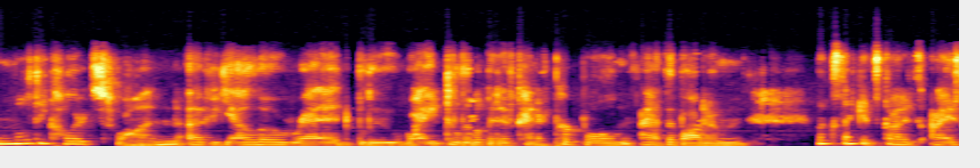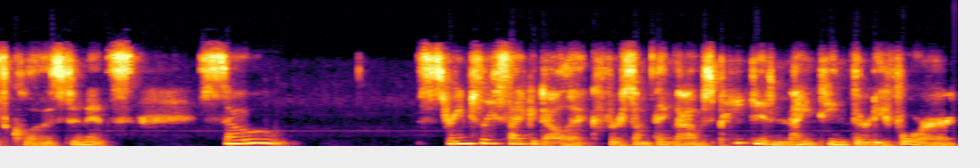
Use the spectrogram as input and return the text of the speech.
multicolored swan of yellow, red, blue, white, a little bit of kind of purple at the bottom. Looks like it's got its eyes closed and it's so strangely psychedelic for something that was painted in 1934.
